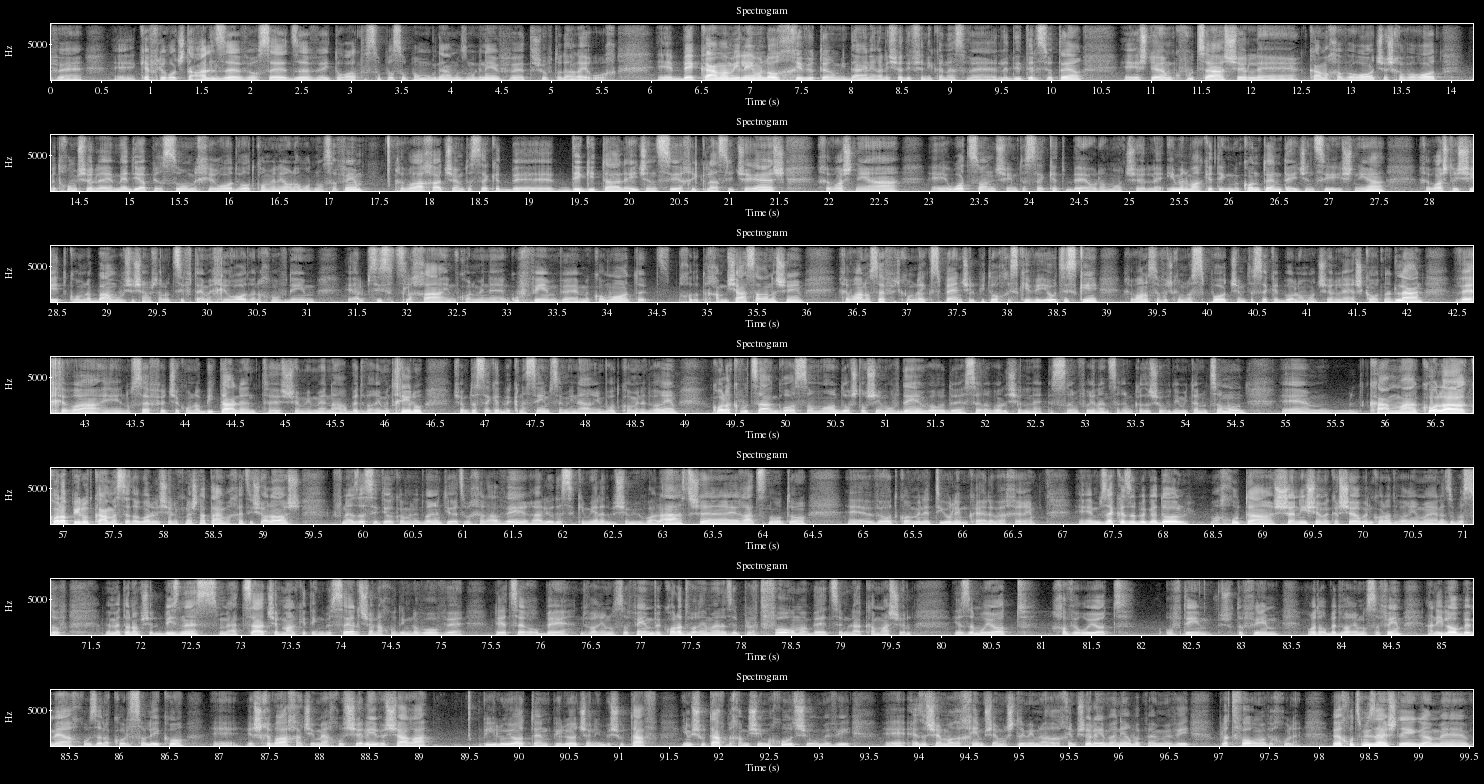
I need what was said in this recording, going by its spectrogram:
וכיף לראות שאתה על זה ועושה את זה, והתעוררת סופר סופר מוקדם, אז מגניב, ושוב תודה על האירוח. אה, בכמה מילים, אני לא ארחיב יותר מדי, נראה לי שעדיף שניכנס ל details יותר. אה, יש לי היום קבוצה של אה, כמה חברות, שש חברות, בתחום של מדיה, פרסום, מכירות ועוד כל מיני עולמות נוספים. חברה אחת שמתעסקת בדיגיטל, agency הכי קלאסית שיש, חברה שנייה, ווטסון, שהיא מתעסקת בעולמות של email marketing ו content, agency שנייה, חברה שלישית קוראים לה במבו, ששם יש לנו צוותי מכירות ואנחנו עובדים אה, על בסיס הצלחה עם כל מיני גופים ומקומות, פחות או יותר 15 אנשים, חברה נוספת שקוראים לה אקספנד של פיתוח עסקי וייעוץ עסקי, חברה נוספת שקוראים לה ספוט שמתעסקת בעולמות של אה, השקעות נדל"ן, וחברה אה, נוספת שקוראים לה שממנה הרבה דברים התחילו, שמתעסקת בכנסים. כנסים, סמינרים ועוד כל מיני דברים. כל הקבוצה, גרוסו מודו 30 עובדים ועוד אה, סדר גודל של 20 פרילנסרים כזה שעובדים איתנו צמוד. כמה, כל, ה, כל הפעילות כמה סדר גודל של לפני שנתיים וחצי, שלוש. לפני זה עשיתי עוד כל מיני דברים, הייתי בחיל האוויר, היה לי עוד עסק עם ילד בשם יובל אס שהרצנו אותו, אה, ועוד כל מיני טיולים כאלה ואחרים. זה כזה בגדול, חוט השני שמקשר בין כל הדברים האלה זה בסוף באמת עולם של business, מהצד של marketing ו sales, שאנחנו יודעים לבוא ולייצר הרבה דברים נוספים, וכל הדברים האלה זה פלטפורמה בעצם להקמה של יזמויות, חברויות, עובדים, שותפים ועוד הרבה דברים נוספים. אני לא ב-100% על הכל סוליקו, אה, יש חברה אחת שהיא 100% שלי, ושאר הפעילויות הן פעילויות שאני בשותף, עם שותף ב-50%, שהוא מביא אה, איזה שהם ערכים שהם משלימים לערכים שלי, ואני הרבה פעמים מביא פלטפורמה וכולי. וחוץ מזה יש לי גם אה,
